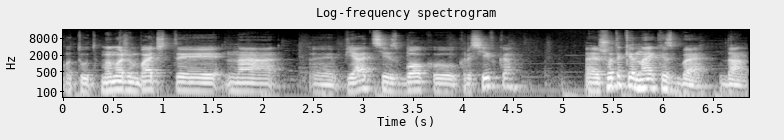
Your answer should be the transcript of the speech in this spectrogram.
отут ми можемо бачити на е, п'ятці з боку кросівка. Е, Що таке Nike SB Dunk?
